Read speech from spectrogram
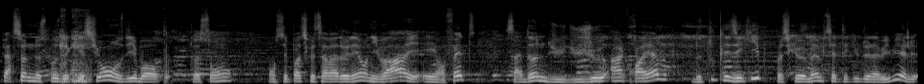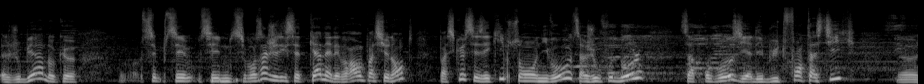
personne ne se pose de questions. On se dit, bon, de toute façon on ne sait pas ce que ça va donner, on y va. Et, en fait, ça donne du, jeu incroyable de toutes les équipes, parce que même cette équipe de Namibie, elle, joue bien. Donc euh, c'est pour ça que j'ai dit que cette canne, elle est vraiment passionnante, parce que ces équipes sont au niveau, ça joue au football, ça propose, il y a des buts fantastiques. Euh,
